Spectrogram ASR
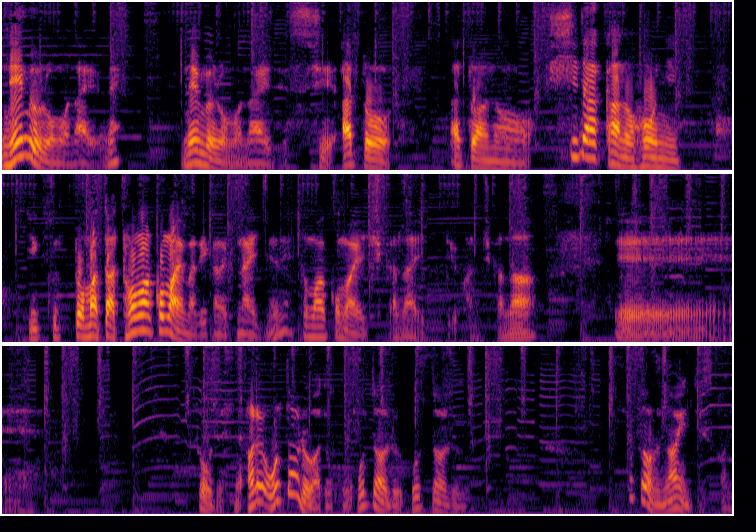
根室もないよね。根室もないですし、あと、あとあの、日高の方に行くと、また苫小牧まで行かないとないんでね。苫小牧しかないっていう感じかな。えー、そうですね。あれ、小樽はどこ？小樽、小樽。小樽ないんですかね。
